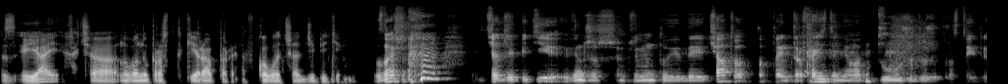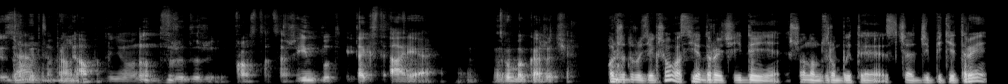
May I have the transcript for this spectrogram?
з AI, хоча ну вони просто такі рапери навколо чат GPT. Знаєш, чат GPT, він же ж імплементує ідею чату, тобто інтерфейс до нього дуже дуже простий. Ти зробити мобільний апп до нього ну дуже дуже просто. Це ж інпут і текст арія, грубо кажучи. Отже, друзі, якщо у вас є, до речі, ідеї, що нам зробити з ChatGPT 3,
